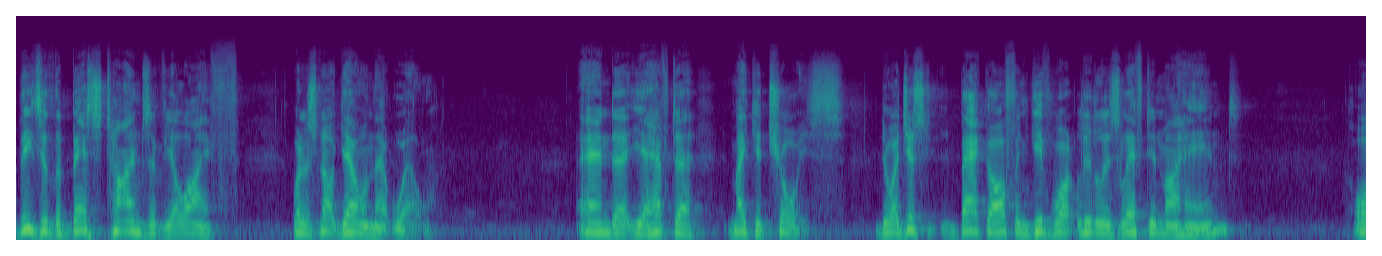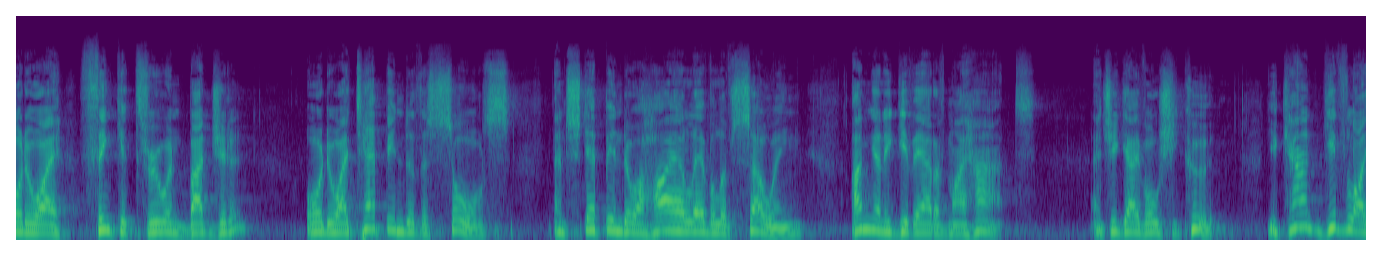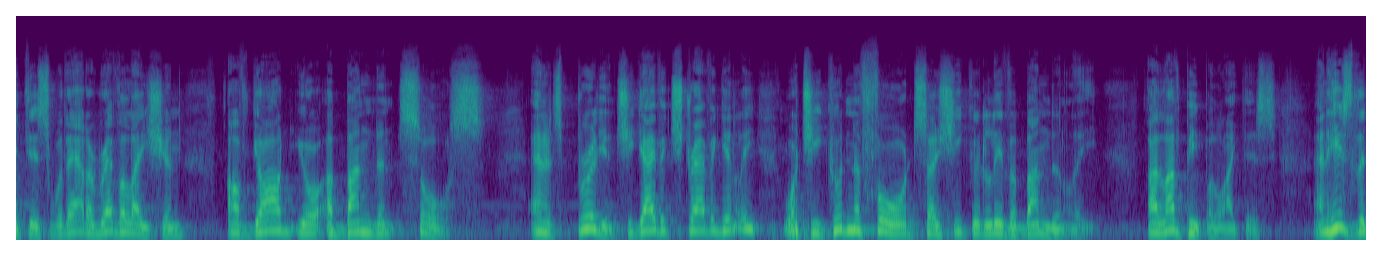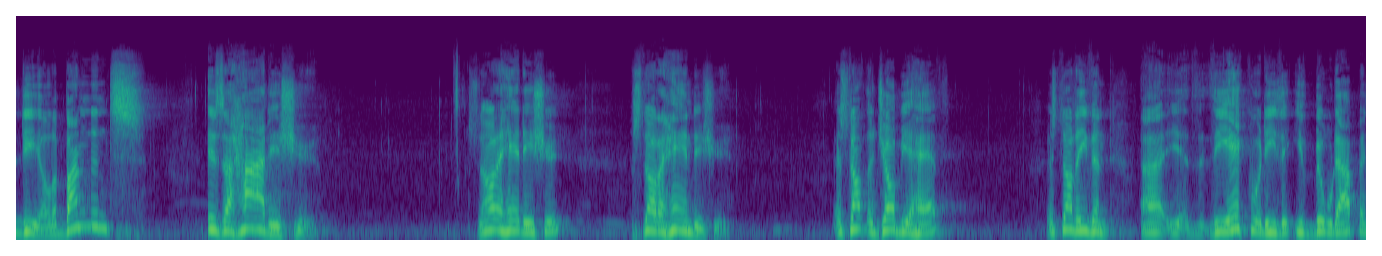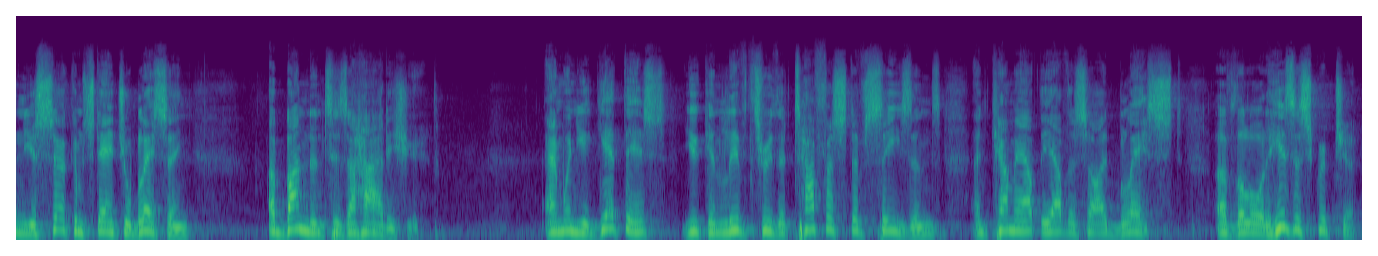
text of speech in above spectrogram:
These are the best times of your life when it's not going that well. And uh, you have to make a choice. Do I just back off and give what little is left in my hand? Or do I think it through and budget it? Or do I tap into the source and step into a higher level of sowing? I'm going to give out of my heart and she gave all she could. You can't give like this without a revelation of God, your abundant source. And it's brilliant. She gave extravagantly what she couldn't afford so she could live abundantly. I love people like this. And here's the deal abundance is a heart issue, it's not a head issue, it's not a hand issue, it's not the job you have, it's not even uh, the equity that you've built up and your circumstantial blessing, abundance is a hard issue. And when you get this, you can live through the toughest of seasons and come out the other side blessed of the Lord. Here's a scripture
